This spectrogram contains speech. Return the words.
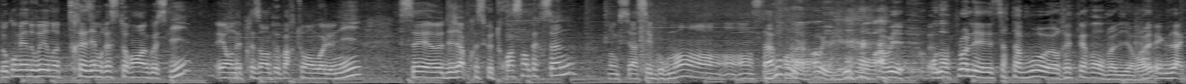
Donc on vient d'ouvrir notre 13e restaurant à Gosselies et on est présent un peu partout en Wallonie. C'est euh, déjà presque 300 personnes, donc c'est assez gourmand en, en staff. Gourmand, On a- ah oui, gourmand. Ah oui, on emploie les, certains mots référents, on va dire. ouais. Exact.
